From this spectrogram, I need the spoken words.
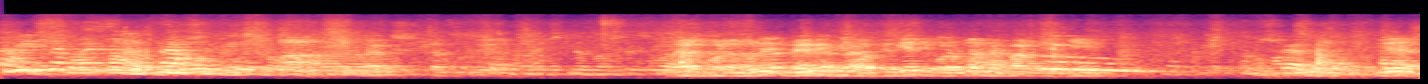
tam jeszcze pewnie sprawy. Volvemos dentro de 10 volvemos a parte aquí. Yes.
